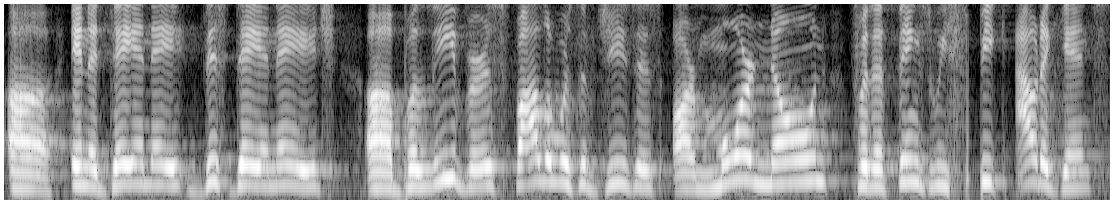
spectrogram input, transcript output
uh, in a day and age, this day and age, uh, believers, followers of Jesus, are more known for the things we speak out against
